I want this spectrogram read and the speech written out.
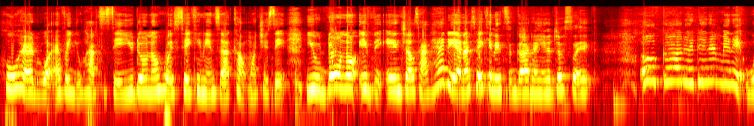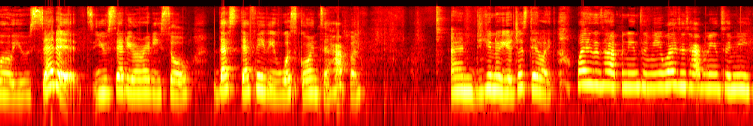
who heard whatever you have to say. You don't know who is taking into account what you say. You don't know if the angels have heard it and are taking it to God, and you're just like, oh God, I didn't mean it. Well, you said it. You said it already. So that's definitely what's going to happen. And you know, you're just there like, why is this happening to me? Why is this happening to me?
